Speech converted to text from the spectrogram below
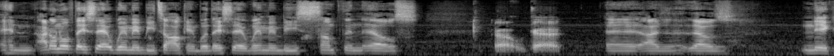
and I don't know if they said women be talking, but they said women be something else. Oh god. And I just, that was Nick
